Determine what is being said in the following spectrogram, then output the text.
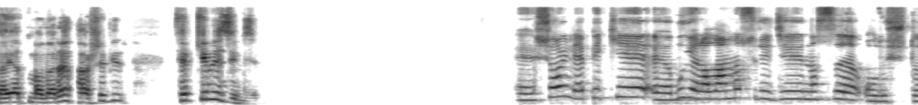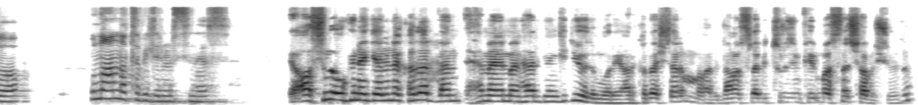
dayatmalara karşı bir tepkimizdi bizim. E, şöyle peki e, bu yaralanma süreci nasıl oluştu? Bunu anlatabilir misiniz? Ya aslında o güne gelene kadar ben hemen hemen her gün gidiyordum oraya. Arkadaşlarım vardı. Ben o sıra bir turizm firmasında çalışıyordum.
